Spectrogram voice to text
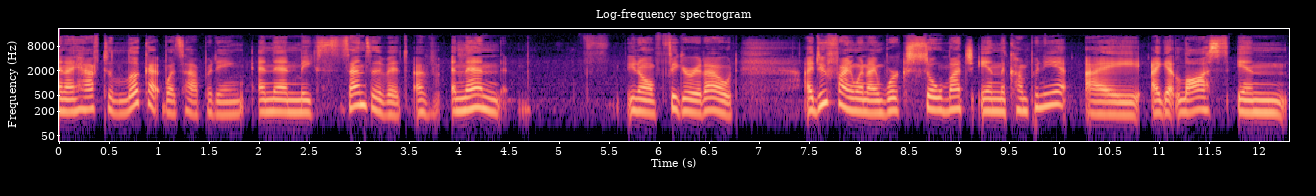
and I have to look at what's happening and then make sense of it of and then you know figure it out. I do find when I work so much in the company, I I get lost in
